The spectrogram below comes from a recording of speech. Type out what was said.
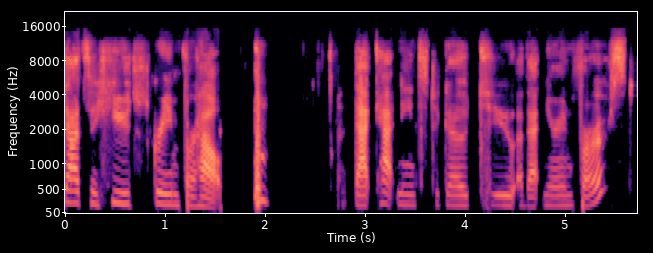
that's a huge scream for help. that cat needs to go to a veterinarian first.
